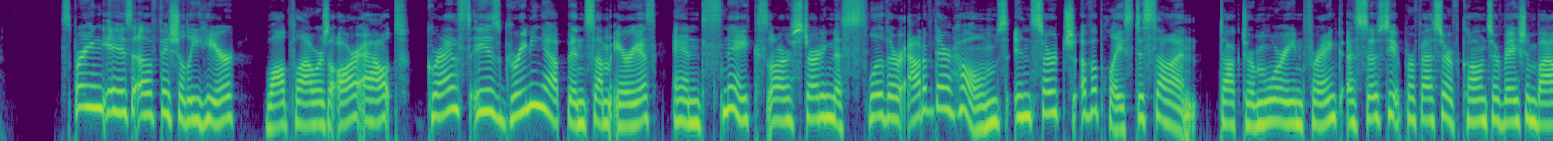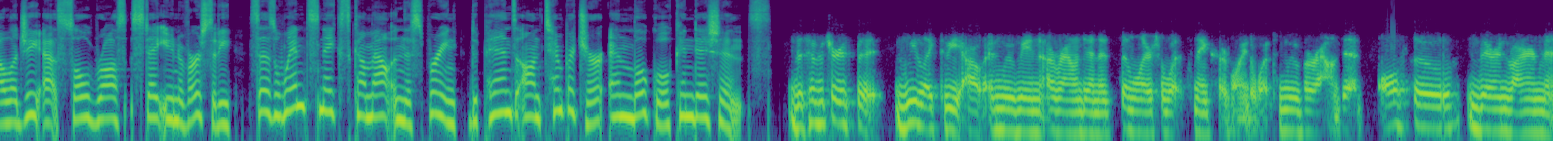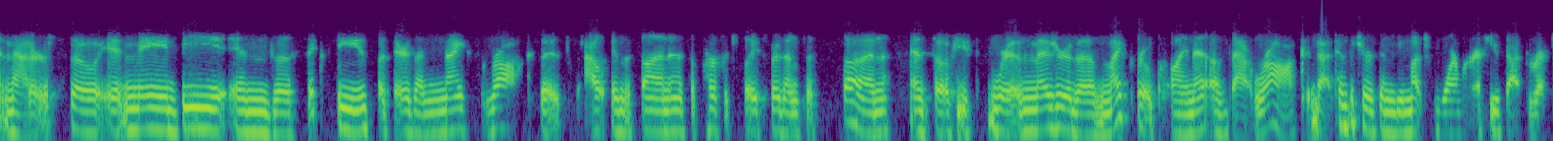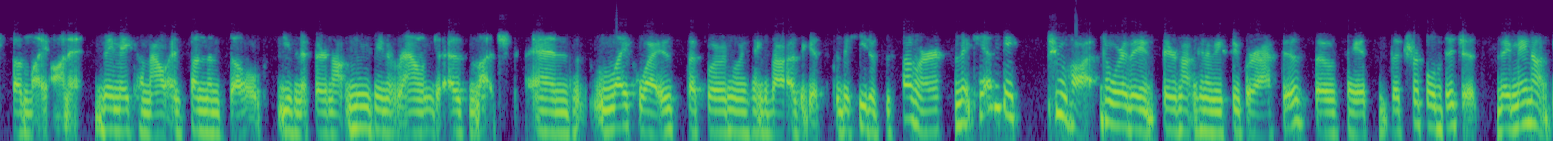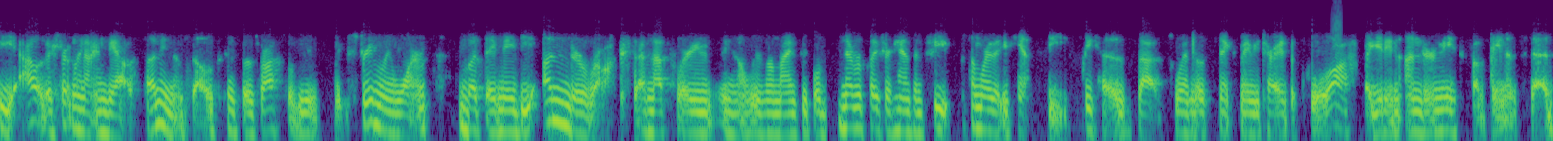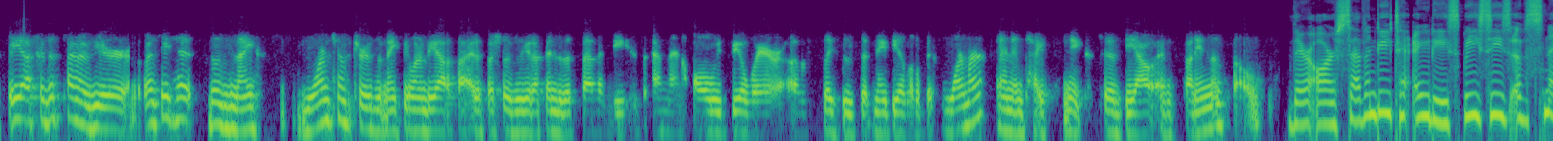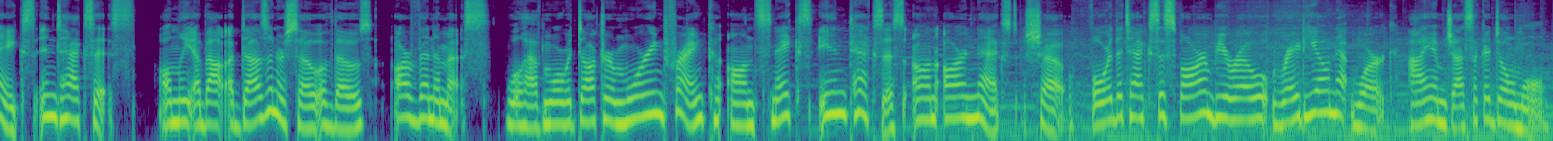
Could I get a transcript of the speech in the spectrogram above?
Spring is officially here. Wildflowers are out, Grass is greening up in some areas, and snakes are starting to slither out of their homes in search of a place to sun. Dr. Maureen Frank, Associate Professor of Conservation Biology at Sul Ross State University, says when snakes come out in the spring depends on temperature and local conditions. the temperatures that we like to be out and moving around in is similar to what snakes are going to want to move around in. Also, their environment matters. So it may be in the 60s, but there's a nice rock that's out in the sun and it's a perfect place for them to sun. And so if you were to measure the microclimate of that rock, that temperature is going to be much warmer if you've got direct sunlight on it. They may come out and sun themselves even if they're not moving around as much. And likewise, that's when we think about as it gets to the heat of the summer, and it can be too hot to where they, they're not going to be super active. So say it's the triple digits. They may not be out. They're certainly not going to be out sunning themselves because those rocks will be extremely warm but they may be under rocks. And that's where you, you know, we remind people never place your hands and feet somewhere that you can't see because that's when those snakes may be trying to cool off by getting underneath something instead. But yeah, for this time of year, as we hit those nice warm temperatures that make you want to be outside, especially as we get up into the 70s, and then always be aware of places that may be a little bit warmer and entice snakes to be out and sunning themselves. There are 70 to 80 species of snakes in Texas. Only about a dozen or so of those are venomous. We'll have more with Dr. Maureen Frank on snakes in Texas on our next show. For the Texas Farm Bureau Radio Network, I am Jessica Domel.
